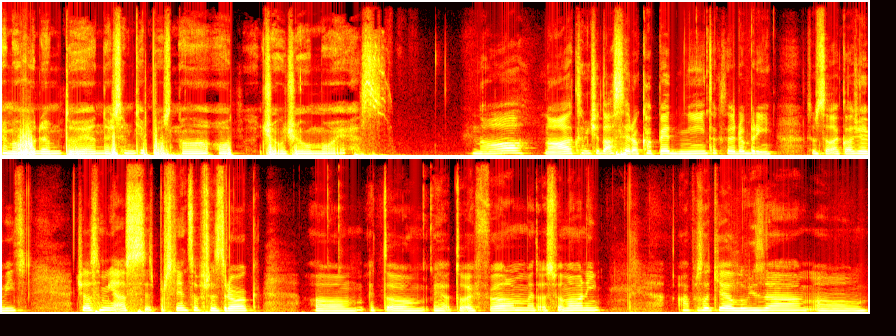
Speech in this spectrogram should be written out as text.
Mimochodem to je, než jsem tě poznala od Jojo Moyes. No, no, tak jsem četla asi roka pět dní, tak to je dobrý. Jsem se lekla, že víc. Četla jsem ji asi prostě něco přes rok. Um, je, to, je to i film, je to i filmovaný. A v podstatě Luisa um,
